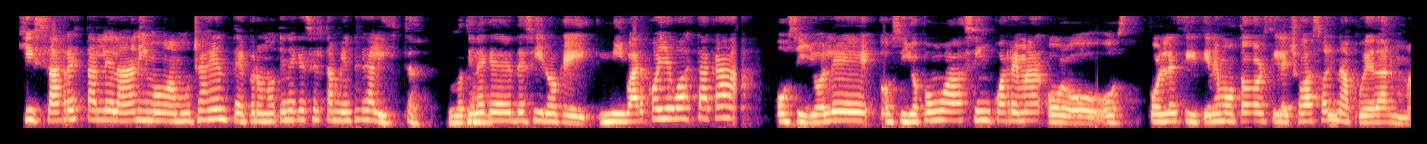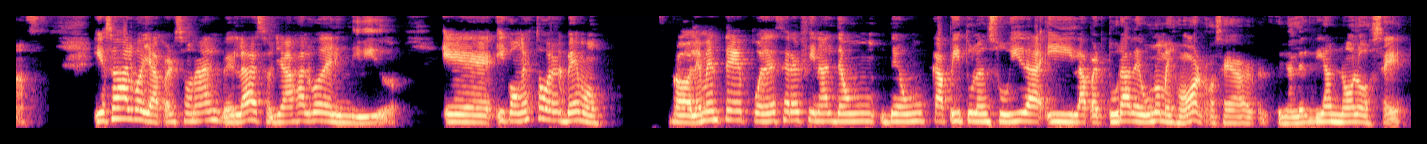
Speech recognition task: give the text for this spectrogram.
quizás restarle el ánimo a mucha gente, pero uno tiene que ser también realista. Uno tiene que decir, ok, mi barco llegó hasta acá, o si yo le, o si yo pongo a cinco a remar, o, o, ponle si tiene motor, si le echo gasolina, puede dar más. Y eso es algo ya personal, ¿verdad? Eso ya es algo del individuo. Eh, y con esto volvemos. Probablemente puede ser el final de un, de un capítulo en su vida y la apertura de uno mejor. O sea, al final del día no lo sé.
